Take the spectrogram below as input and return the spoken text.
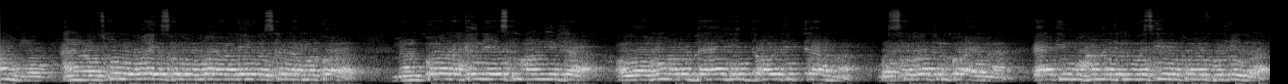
عنه أن رسول الله صلى الله عليه وسلم قال من قال حين يسمع النداء اللهم رب هذه الدعوة التامة والصلاة القائمة آتي محمد الوسيلة والفضيلة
